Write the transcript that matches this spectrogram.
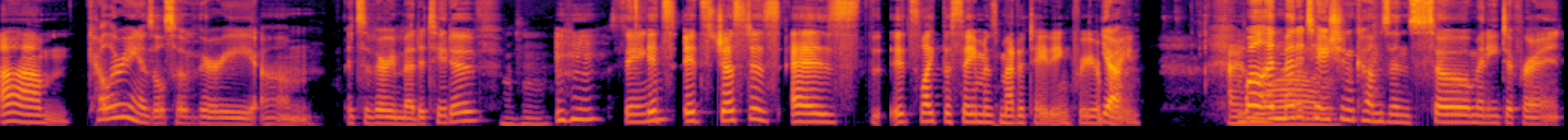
Um, Coloring is also very um it's a very meditative Mhm. mhm. thing. It's it's just as as it's like the same as meditating for your Yeah. brain. I well, and meditation comes in so many different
